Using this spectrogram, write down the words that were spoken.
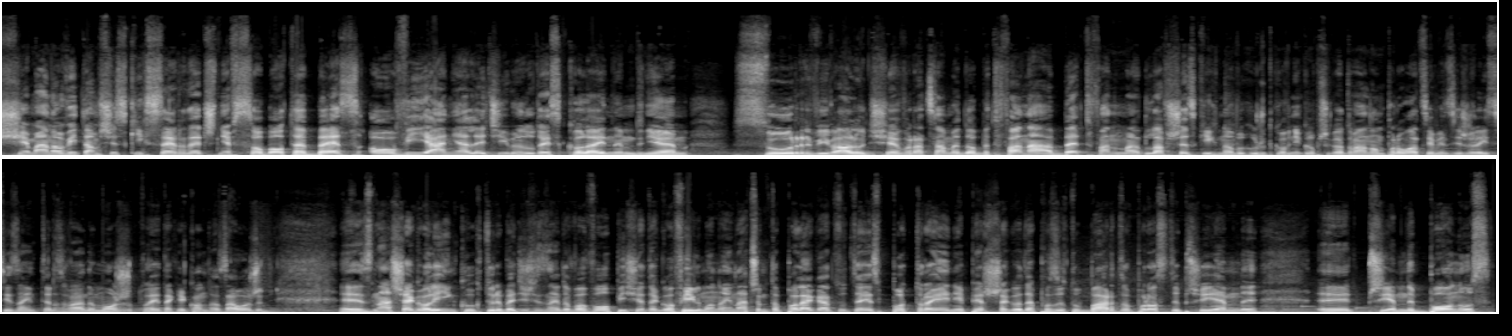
Siemano, witam wszystkich serdecznie w sobotę. Bez owijania lecimy tutaj z kolejnym dniem Survivalu. Dzisiaj wracamy do Betfana, a Betfan ma dla wszystkich nowych użytkowników przygotowaną promocję, więc jeżeli jesteś zainteresowany, możesz tutaj takie konto założyć e, z naszego linku, który będzie się znajdował w opisie tego filmu. No i na czym to polega? Tutaj jest potrojenie pierwszego depozytu. Bardzo prosty, przyjemny, e, przyjemny bonus.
